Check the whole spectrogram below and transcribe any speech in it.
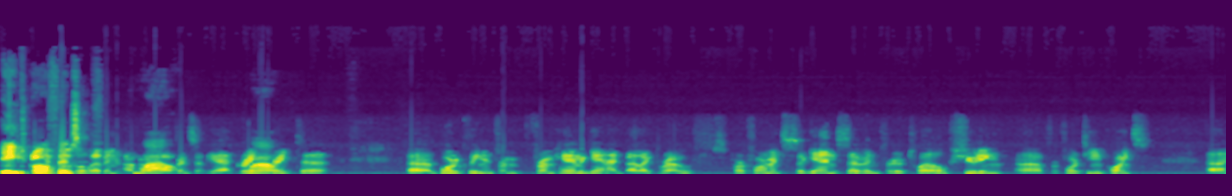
Eight, eight offensive. 11 wow. offensive. Yeah, great, wow. great uh, uh, board cleaning from from him again. I, I liked Rauf's performance again. Seven for 12 shooting uh, for 14 points. Uh,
